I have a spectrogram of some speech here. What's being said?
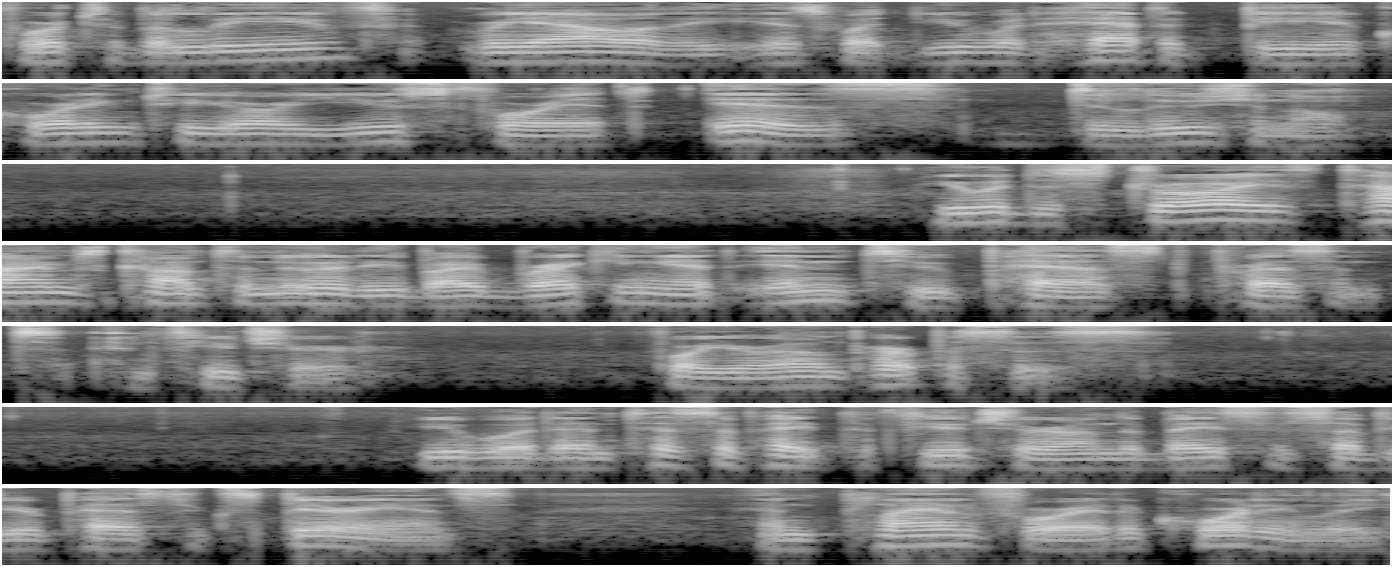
For to believe reality is what you would have it be according to your use for it is delusional. You would destroy time's continuity by breaking it into past, present, and future for your own purposes. You would anticipate the future on the basis of your past experience and plan for it accordingly.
